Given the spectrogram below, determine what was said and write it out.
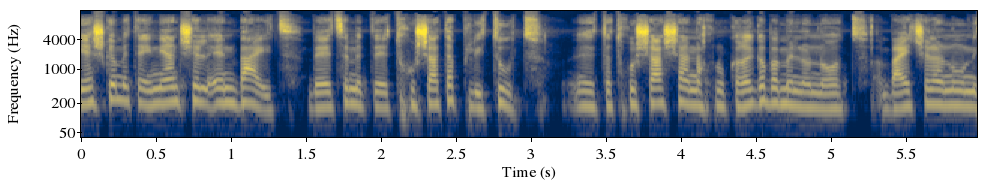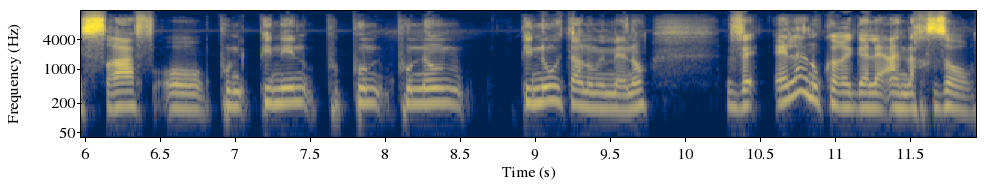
יש גם את העניין של אין בית, בעצם את תחושת הפליטות, את התחושה שאנחנו כרגע במלונות, הבית שלנו נשרף, או פינין, פונו, פונו, פינו אותנו ממנו, ואין לנו כרגע לאן לחזור.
